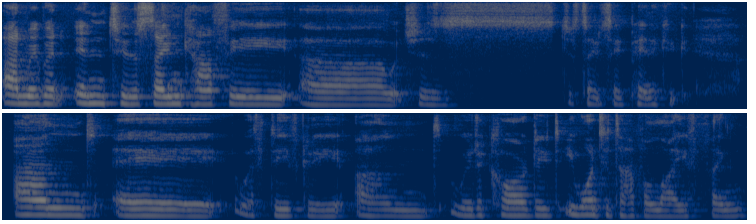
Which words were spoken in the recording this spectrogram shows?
and we went into the Sound Cafe, uh, which is just outside Penicuik, and uh, with Dave Gray, and we recorded. He wanted to have a live thing,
